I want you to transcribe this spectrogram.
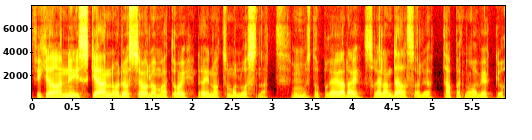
Fick göra en ny scan och då såg de att oj, det är något som har lossnat. Vi mm. måste operera dig. Så redan där så hade jag tappat några veckor.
